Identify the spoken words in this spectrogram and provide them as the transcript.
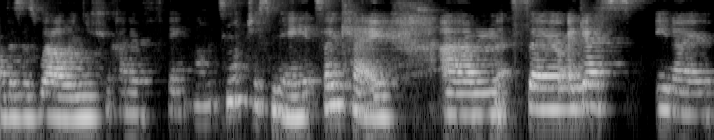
others as well and you can kind of think well it's not just me it's okay um, so i guess you know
